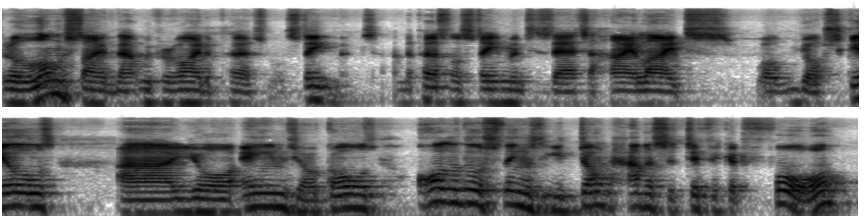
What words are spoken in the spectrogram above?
But alongside that, we provide a personal statement, and the personal statement is there to highlight well your skills, uh, your aims, your goals, all of those things that you don't have a certificate for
